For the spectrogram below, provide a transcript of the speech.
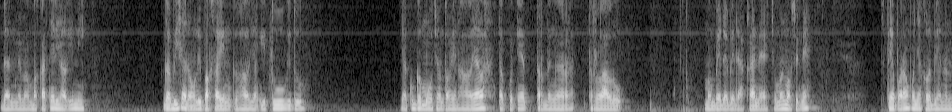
dan memang bakatnya di hal ini. Gak bisa dong dipaksain ke hal yang itu gitu. Ya aku gak mau contohin hal ya lah takutnya terdengar terlalu membeda-bedakan ya. Cuman maksudnya setiap orang punya kelebihan dan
